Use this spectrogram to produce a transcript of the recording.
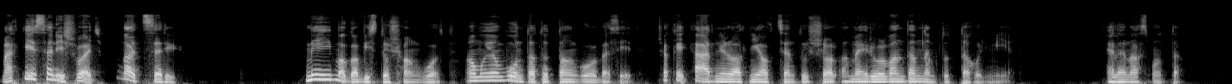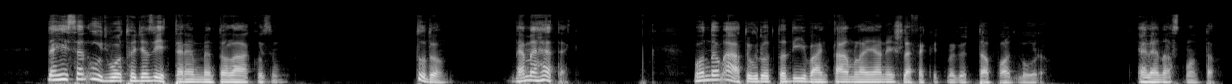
Már készen is vagy? Nagyszerű! Mély, magabiztos hang volt, amolyan vontatott angol beszéd, csak egy árnyalatnyi akcentussal, amelyről Vandam nem tudta, hogy milyen. Ellen azt mondta. De hiszen úgy volt, hogy az étteremben találkozunk. Tudom. Bemehetek? Mondom, átugrott a dívány támláján, és lefeküdt mögötte a padlóra. Ellen azt mondta.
